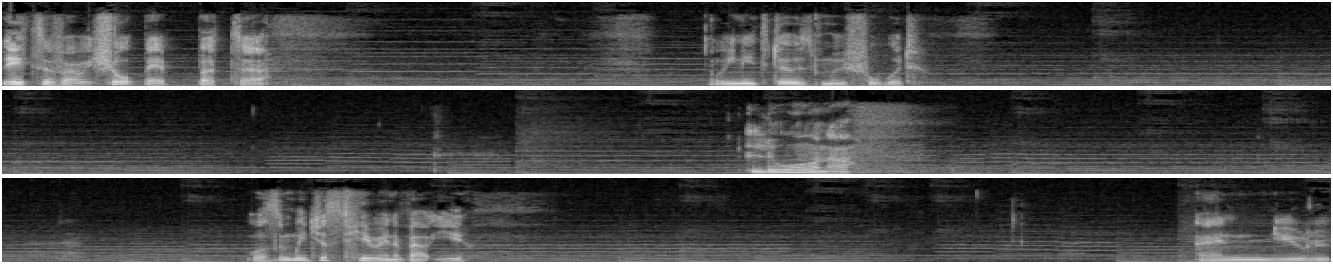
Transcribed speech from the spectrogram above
It's a very short bit, but uh, all you need to do is move forward. Luana. Wasn't we just hearing about you? And you...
